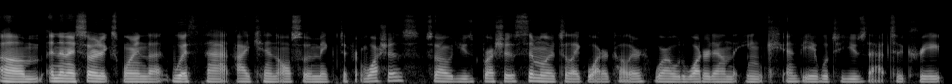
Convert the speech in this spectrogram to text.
Um, and then I started exploring that with that I can also make different washes. So I would use brushes similar to like watercolor, where I would water down the ink and be able to use that to create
